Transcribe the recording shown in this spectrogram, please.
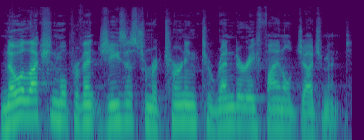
No election will prevent Jesus from returning to render a final judgment.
